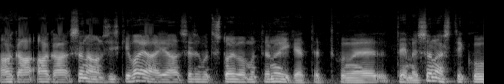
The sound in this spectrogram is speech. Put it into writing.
aga, aga sõna on siiski vaja ja selles mõttes Toivo mõte on õige, et, et kui me teeme sõnastiku,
